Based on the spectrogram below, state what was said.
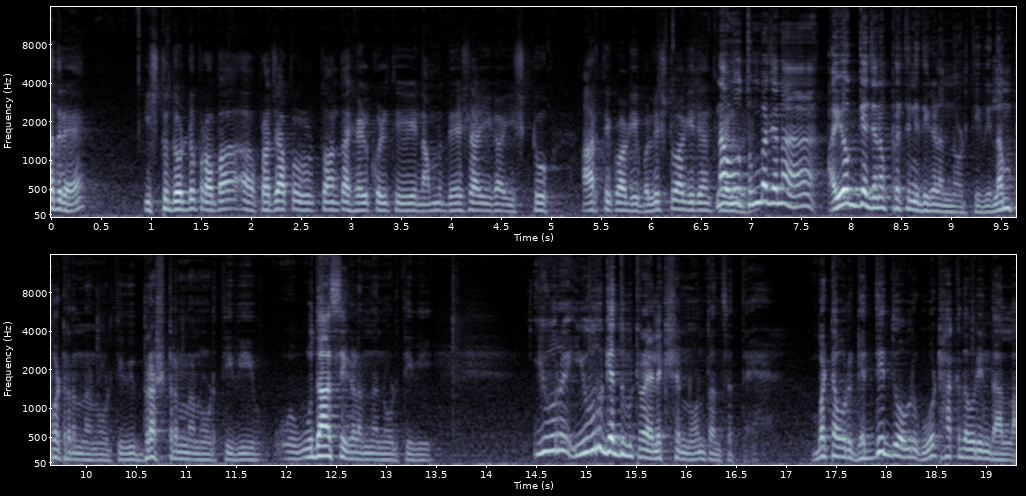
ಆದರೆ ಇಷ್ಟು ದೊಡ್ಡ ಪ್ರಭಾ ಪ್ರಜಾಪ್ರಭುತ್ವ ಅಂತ ಹೇಳ್ಕೊಳ್ತೀವಿ. ನಮ್ಮ ದೇಶ ಈಗ ಇಷ್ಟು ಆರ್ಥಿಕವಾಗಿ ಬಲಿಷ್ಠವಾಗಿದೆ ಅಂತ ನಾವು ತುಂಬ ಜನ ಅಯೋಗ್ಯ ಜನಪ್ರತಿನಿಧಿಗಳನ್ನು ನೋಡ್ತೀವಿ. ಲಂಪಟರನ್ನು ನೋಡ್ತೀವಿ ಭ್ರಷ್ಟರನ್ನು ನೋಡ್ತೀವಿ ಉದಾಸಿಗಳನ್ನು ನೋಡ್ತೀವಿ. ಇವರು ಇವರು ಗೆದ್ದುಬಿಟ್ರೆ ಎಲೆಕ್ಷನ್ನು ಅಂತ ಅನ್ಸುತ್ತೆ. ಬಟ್ ಅವ್ರು ಗೆದ್ದಿದ್ದು ಅವ್ರಿಗೆ ಓಟ್ ಹಾಕಿದವರಿಂದ ಅಲ್ಲ.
